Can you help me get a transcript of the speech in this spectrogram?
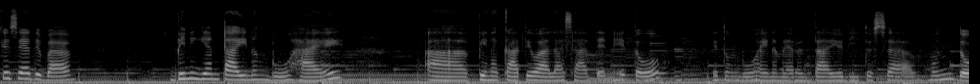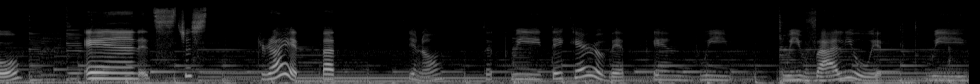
Kasi, di ba, binigyan tayo ng buhay. Uh, pinagkatiwala sa atin ito. Itong buhay na meron tayo dito sa mundo. And it's just right that, you know, that we take care of it and we we value it. We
